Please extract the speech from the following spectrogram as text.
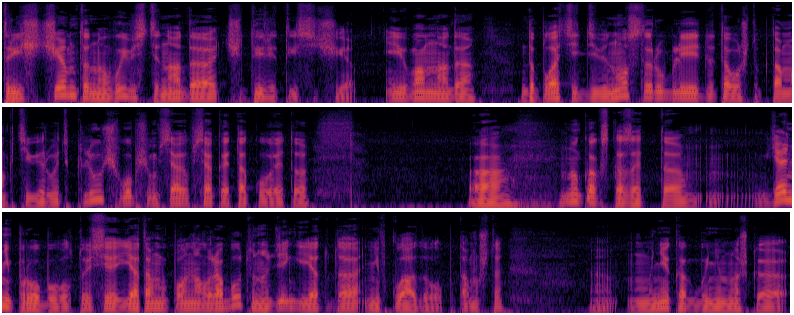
3 с чем-то, но вывести надо 4 тысячи. И вам надо доплатить 90 рублей для того, чтобы там активировать ключ. В общем, вся, всякое такое. Это, э, ну, как сказать-то, я не пробовал. То есть я, я там выполнял работу, но деньги я туда не вкладывал, потому что э, мне как бы немножко,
